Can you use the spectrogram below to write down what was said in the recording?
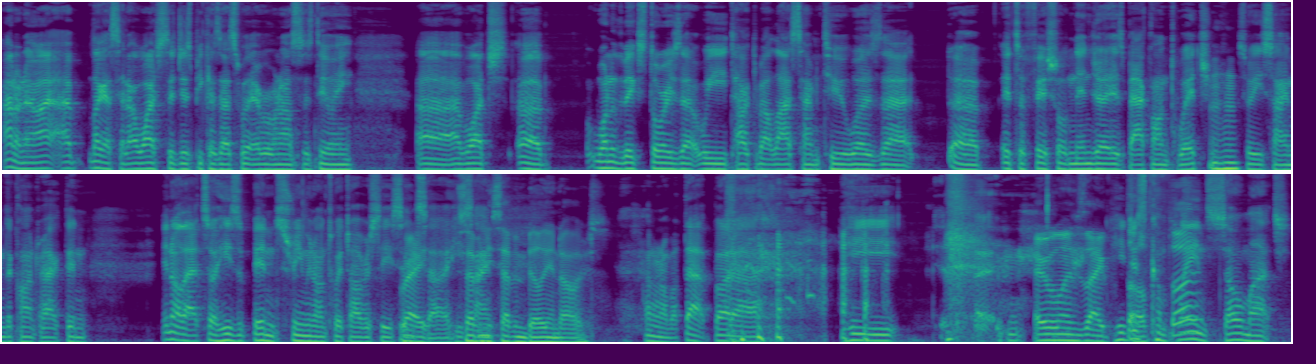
I don't know. I, I like I said, I watched it just because that's what everyone else is doing. Uh, I watched uh, one of the big stories that we talked about last time too was that uh, it's official. Ninja is back on Twitch, Mhm. so he signed the contract and and all that. So he's been streaming on Twitch obviously since uh, he signed. Seventy-seven billion dollars. I don't know about that, but uh, he Everyone's like, he "The just fuck?" complains so much.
